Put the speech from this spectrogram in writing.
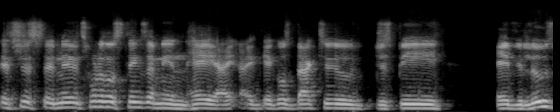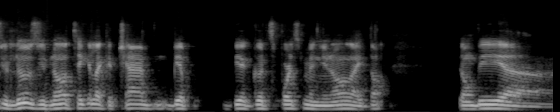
it's just, I mean, it's one of those things. I mean, hey, I, I it goes back to just be, hey, if you lose, you lose. You know, take it like a champ. Be a be a good sportsman. You know, like don't don't be uh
